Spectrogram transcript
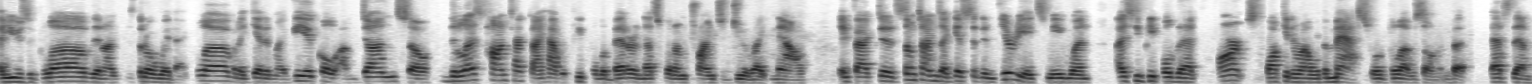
I use a glove, then I throw away that glove and I get in my vehicle, I'm done. So the less contact I have with people, the better. And that's what I'm trying to do right now. In fact, uh, sometimes I guess it infuriates me when I see people that aren't walking around with a mask or gloves on, but that's them.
